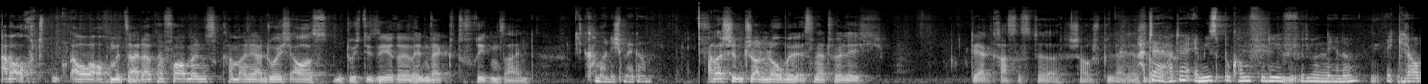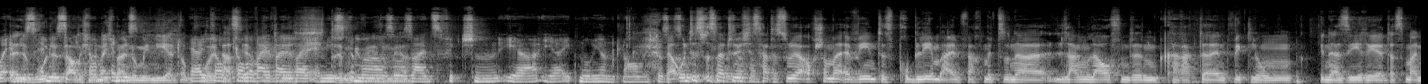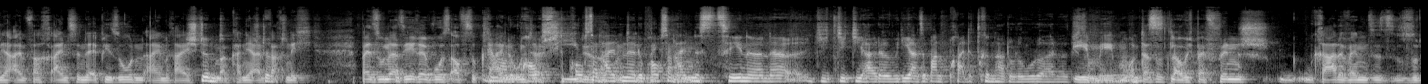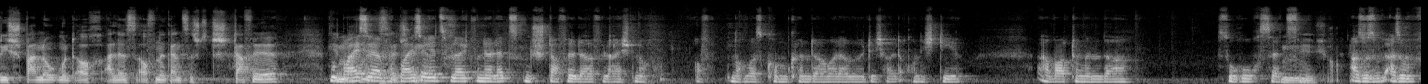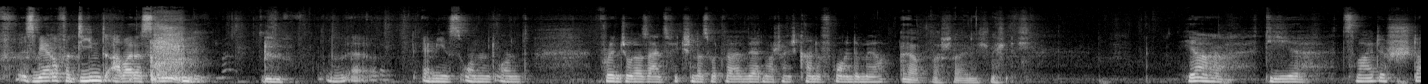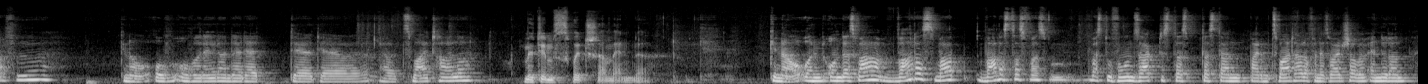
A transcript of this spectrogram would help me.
Aber auch, aber auch mit seiner Performance kann man ja durchaus durch die Serie hinweg zufrieden sein. Kann man nicht meckern. Aber stimmt, John Noble ist natürlich der krasseste Schauspieler der Hat Show. er, hat er Emmys bekommen für die, für die, nee, ne? Ich glaube, Er Emmys, wurde, Emmys- glaube ich, noch nicht mal nominiert, ja, ich obwohl glaube, das glaube ja weil, weil, weil Emmys immer gewesen so wäre. Science Fiction eher, eher ignorieren, glaube ich. Das Ja, und es ist natürlich, das hattest du ja auch schon mal erwähnt, das Problem einfach mit so einer langlaufenden Charakterentwicklung in der Serie, dass man ja einfach einzelne Episoden einreicht. Stimmt, Und man kann ja stimmt. einfach nicht bei so einer Serie, wo es auf so kleine Genau, du brauchst, Unterschiede du brauchst dann halt eine, du brauchst dann halt eine Szene, ne, die, die, die halt irgendwie die ganze Bandbreite drin hat oder wo du halt wirklich Eben, so, eben. Und das ist, glaube ich, bei Fringe, gerade wenn sie so die Spannung und auch alles auf eine ganze Staffel Wobei es ja, halt ja jetzt vielleicht von der letzten Staffel da vielleicht noch auf noch was kommen könnte, aber da würde ich halt auch nicht die Erwartungen da so hoch setzen. Nee, ich auch nicht. also, es- also es wäre verdient, aber das äh, Emmys und, und Fringe oder Science Fiction, das wird, werden wahrscheinlich keine Freunde mehr. Ja, wahrscheinlich nicht. Ja, die zweite Staffel, genau, over, there dann der, der, der, der äh, Zweiteiler. Mit dem Switch am Ende. Genau, und, und das war, war das, war, war das das, was, was du vorhin sagtest, dass, dass dann bei dem Zweiteiler von der zweiten Staffel am Ende dann,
